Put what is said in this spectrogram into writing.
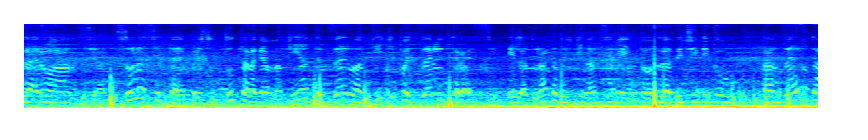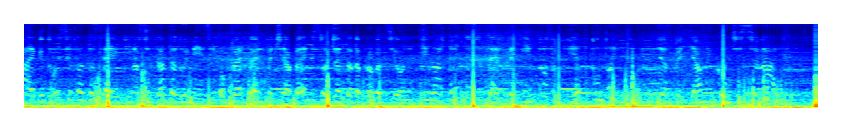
Zero ansia. Solo a settembre su tutta la gamma Fiat, zero anticipo e zero interessi. E la durata del finanziamento la decidi tu. Tanzero TAG 276 fino a 72 mesi. Offerta FCA Bank soggetta ad approvazione. Fino al 30 settembre. Info su fiat.it. Ti aspettiamo in concessionario.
